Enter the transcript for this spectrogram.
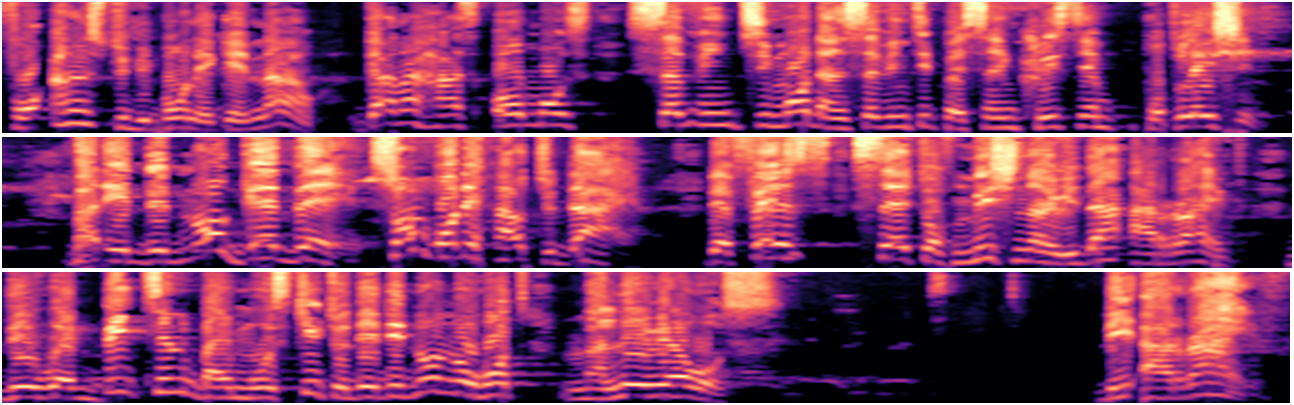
for us to be born again. Now, Ghana has almost 70, more than 70% Christian population. But it did not get there. Somebody had to die. The first set of missionaries that arrived, they were bitten by mosquito. They did not know what malaria was. They arrived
